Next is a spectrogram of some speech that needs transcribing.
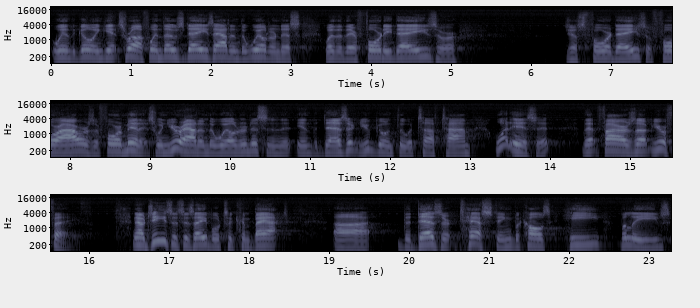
when the going gets rough? When those days out in the wilderness, whether they're 40 days or just four days or four hours or four minutes, when you're out in the wilderness and in, the desert and you're going through a tough time, what is it that fires up your faith? Now, Jesus is able to combat uh, the desert testing because he believes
